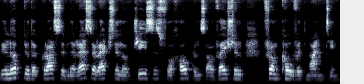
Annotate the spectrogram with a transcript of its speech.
We look to the cross and the resurrection of Jesus for hope and salvation from COVID 19.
